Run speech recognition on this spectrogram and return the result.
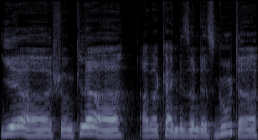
Ja, schon klar, aber kein besonders guter.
